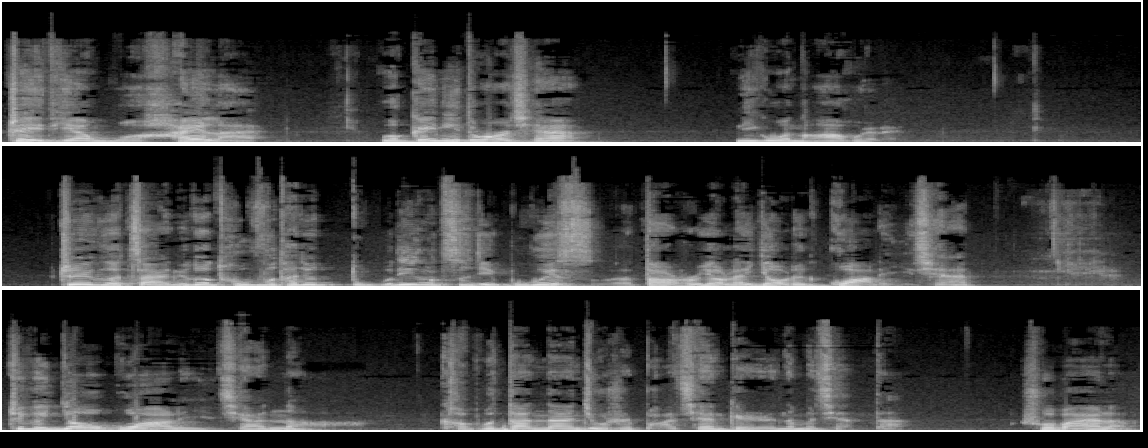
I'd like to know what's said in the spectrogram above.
这天我还来，我给你多少钱，你给我拿回来。这个宰牛的屠夫他就笃定自己不会死，到时候要来要这个卦里钱。这个要卦里钱呢，可不单单就是把钱给人那么简单。说白了，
